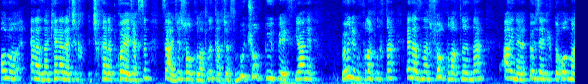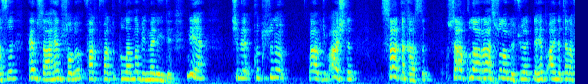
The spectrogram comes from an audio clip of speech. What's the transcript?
onu en azından kenara çık- çıkarıp koyacaksın. Sadece sol kulaklığı takacaksın. Bu çok büyük bir eksik. Yani böyle bir kulaklıkta en azından sol kulaklığında aynı özellikte olması hem sağ hem solu farklı farklı kullanılabilmeliydi. Niye? Şimdi kutusunu abicim açtın. Sağ takarsın. Sağ kulağın rahatsız olabilir. Sürekli hep aynı taraf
